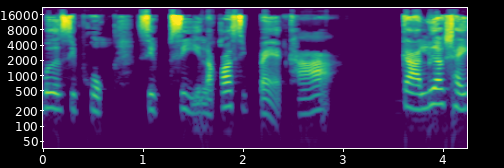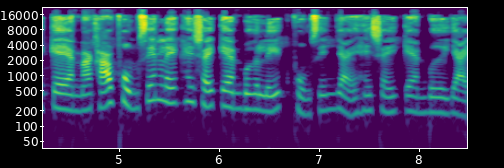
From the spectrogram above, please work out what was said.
เบอร์ 16 14 แล้วก็ 18 ค่ะการเลือกใช้แกนนะคะ ผมเส้นเล็กให้ใช้แกนเบอร์เล็ก ผมเส้นใหญ่ให้ใช้แกนเบอร์ใหญ่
